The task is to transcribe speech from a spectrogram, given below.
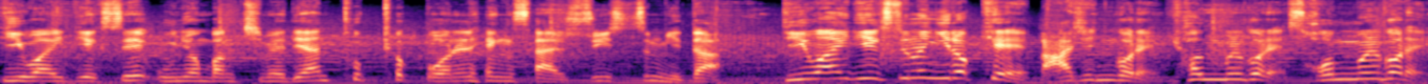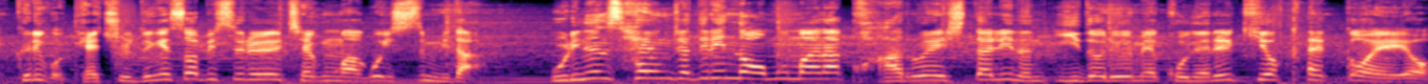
DYDX의 운영 방침에 대한 투표권을 행사할 수 있습니다. DYDX는 이렇게 마진 거래, 현물 거래, 선물 거래, 그리고 대출 등의 서비스를 제공하고 있습니다. 우리는 사용자들이 너무 많아 과로에 시달리는 이더리움의 고뇌를 기억할 거예요.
